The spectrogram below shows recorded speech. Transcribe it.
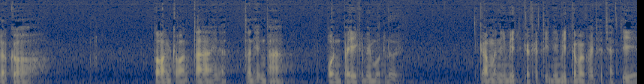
แล้วก็ ตอนก่อนตายนะท่านท่านเห็นภาพปนไปกันไปหมดเลย กรรมนิมิตกับคตินิมิตก็ไม่ค่อยจะชัดเจน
